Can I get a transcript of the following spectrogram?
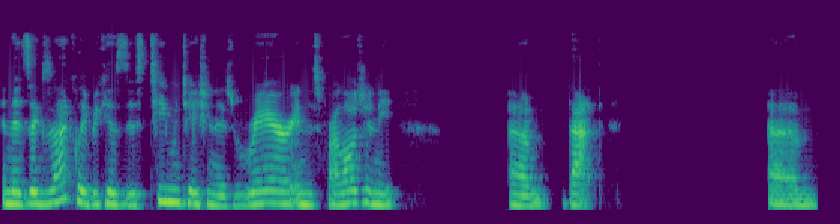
And it's exactly because this T mutation is rare in this phylogeny um, that um,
